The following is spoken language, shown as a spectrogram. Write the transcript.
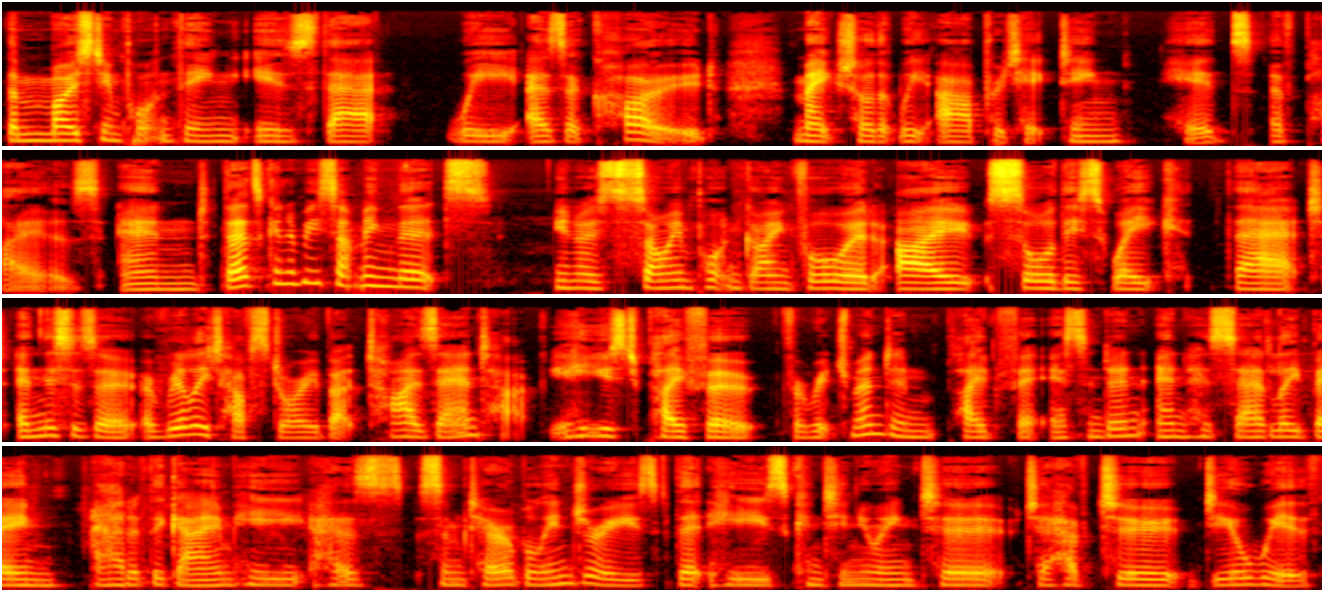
the most important thing is that we as a code make sure that we are protecting heads of players. And that's going to be something that's you know so important going forward. I saw this week that, and this is a, a, really tough story, but Ty Zantuck, he used to play for, for Richmond and played for Essendon and has sadly been out of the game. He has some terrible injuries that he's continuing to, to have to deal with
